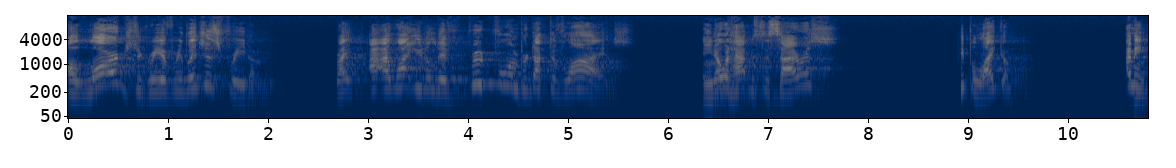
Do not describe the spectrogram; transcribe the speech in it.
a large degree of religious freedom, right? I, I want you to live fruitful and productive lives. And you know what happens to Cyrus? People like him. I mean,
